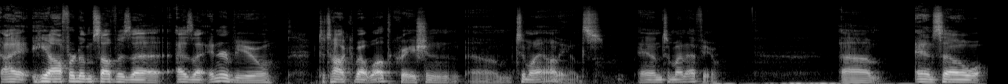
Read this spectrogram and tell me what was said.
I he offered himself as a as an interview to talk about wealth creation um, to my audience and to my nephew. Um, and so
